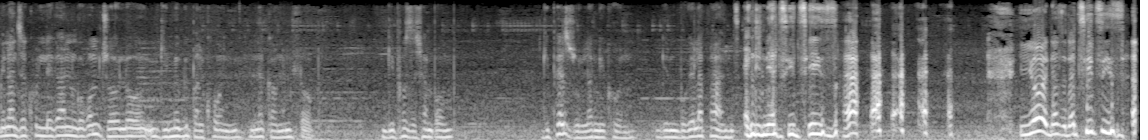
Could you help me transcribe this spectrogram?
mina nje khululekani ngokomjolo ngime kwibhalkhoni negawuni emhlophe ngiphuza shampompo ngiphezulu la ngikhona nginibukela phansi and niyathithiza yho naze nathithiza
